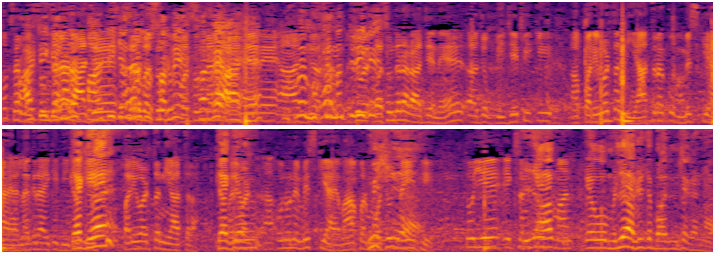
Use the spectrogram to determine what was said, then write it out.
सर वसुंधरा राजे सर वसुंधरा राजे ने आज मुख्यमंत्री जो वसुंधरा राजे ने जो बीजेपी की परिवर्तन यात्रा को मिस किया है लग रहा है कि बीजेपी क्या किया है? परिवर्तन यात्रा क्या किया उन्होंने मिस किया है वहाँ पर मौजूद नहीं थी। तो ये एक संकेत मान वो मिले आपसे तो बाद उनसे करना है?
